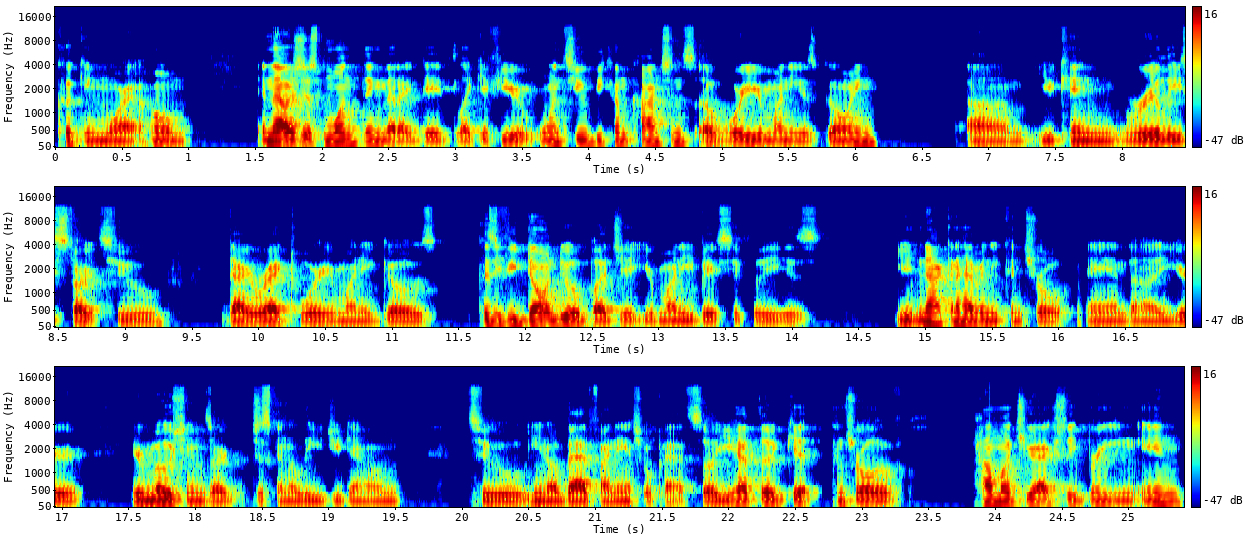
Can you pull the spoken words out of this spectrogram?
cooking more at home. And that was just one thing that I did. Like if you once you become conscious of where your money is going, um, you can really start to direct where your money goes. Because if you don't do a budget, your money basically is you're not going to have any control and uh, your your emotions are just going to lead you down to you know bad financial path. So you have to get control of how much you're actually bringing in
